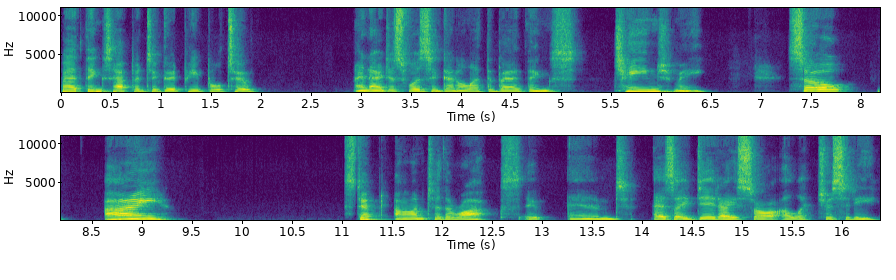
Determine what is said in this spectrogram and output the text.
bad things happen to good people too. And I just wasn't going to let the bad things change me. So I stepped onto the rocks. It, and as I did, I saw electricity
